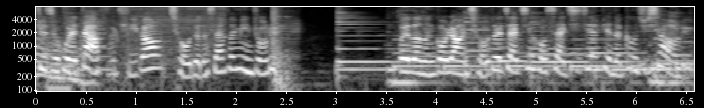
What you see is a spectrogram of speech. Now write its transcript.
这就会大幅提高球队的三分命中率。为了能够让球队在季后赛期间变得更具效率，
